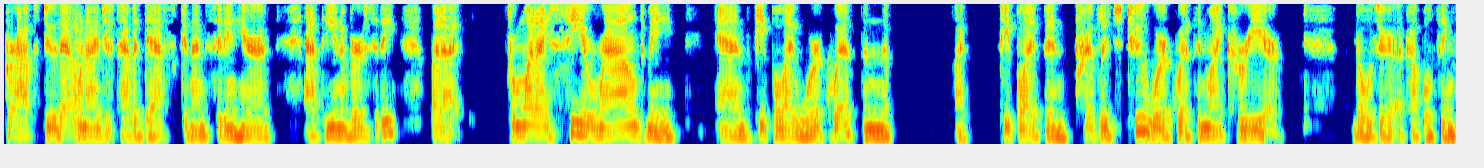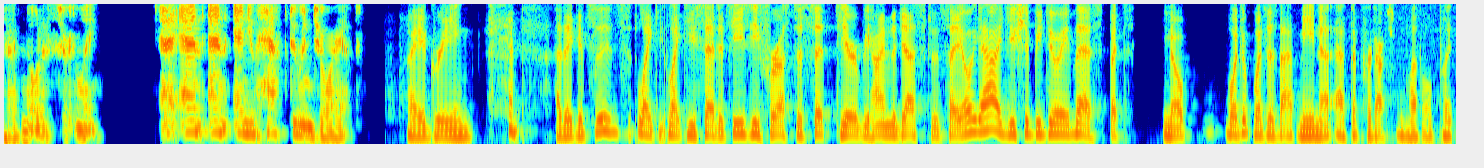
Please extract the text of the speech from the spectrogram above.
perhaps do that when I just have a desk and I'm sitting here at the university. But I, from what I see around me and people I work with and the people I've been privileged to work with in my career, those are a couple of things I've noticed certainly. And and and, you have to enjoy it. I agree. I think it's it's like like you said, it's easy for us to sit here behind the desk and say, "Oh yeah, you should be doing this," but you know, what what does that mean at, the production level? But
